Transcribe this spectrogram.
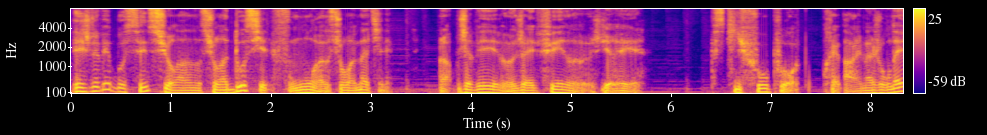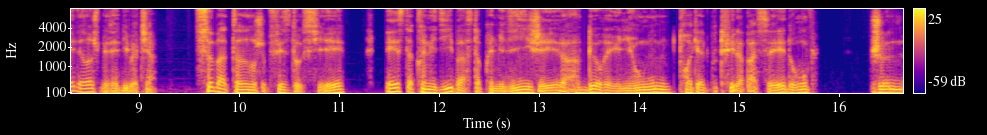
et je devais bosser sur un sur un dossier de fond euh, sur la matinée. Alors j'avais euh, j'avais fait, je dirais, ce qu'il faut pour préparer ma journée. je m'étais dit bah tiens, ce matin, je fais ce dossier et cet après-midi, bah cet après-midi, j'ai deux réunions, trois quatre coups de fil à passer, donc je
